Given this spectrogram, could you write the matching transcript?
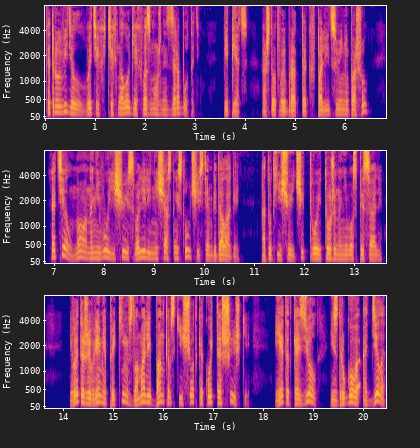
который увидел в этих технологиях возможность заработать. Пипец. А что, твой брат так в полицию не пошел? Хотел, но на него еще и свалили несчастный случай с тем бедолагой. А тут еще и чит твой тоже на него списали. И в это же время, прикинь, взломали банковский счет какой-то шишки. И этот козел из другого отдела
